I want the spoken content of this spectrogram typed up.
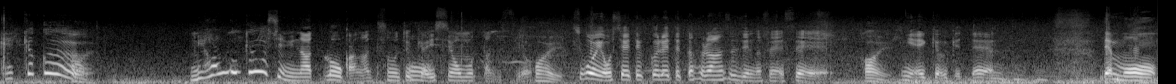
結局、日本語教師になろうかなってその時は一瞬思ったんですよ。はい。すごい教えてくれてたフランス人の先生はい、に影響を受けて。うん、うんでも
